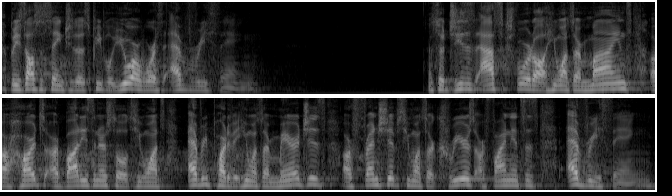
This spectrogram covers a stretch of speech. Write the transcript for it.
but he's also saying to those people, You are worth everything. And so Jesus asks for it all. He wants our minds, our hearts, our bodies, and our souls. He wants every part of it. He wants our marriages, our friendships, He wants our careers, our finances, everything.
